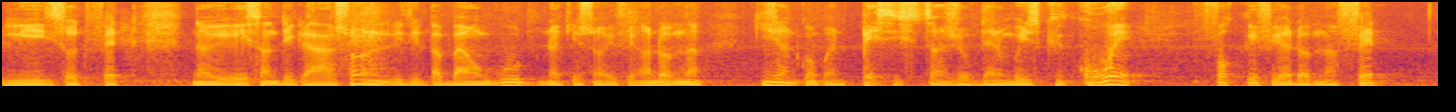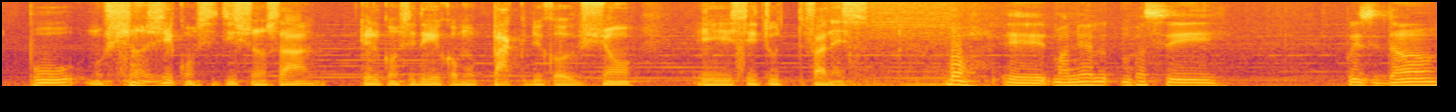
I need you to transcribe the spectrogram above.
les autres fait dans les récentes déclarations, ils disent pas un goût dans la question référendum qui j'en comprendre persistant Jovenel Moïse qui croit faut que le référendum soit fait pour nous changer la constitution ça que le considérer comme un pacte de corruption et c'est tout fanesse. Bon, et Manuel, je pense que le président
